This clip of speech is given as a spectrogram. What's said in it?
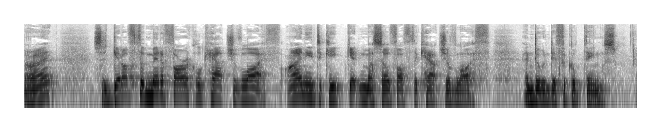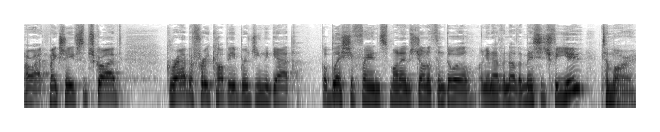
all right? So get off the metaphorical couch of life. I need to keep getting myself off the couch of life and doing difficult things. All right make sure you've subscribed. Grab a free copy of bridging the gap. God bless your friends. My name's jonathan doyle. I'm going to have another message for you tomorrow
